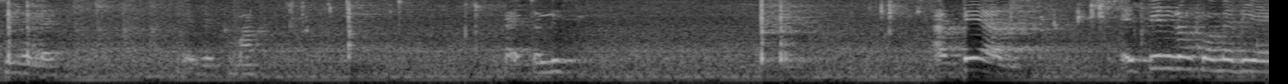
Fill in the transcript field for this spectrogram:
কি বলে, এই যে মাছ কাইটা লইছি। আর পেঁয়াজ, এই তিন রকমের ইয়ে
